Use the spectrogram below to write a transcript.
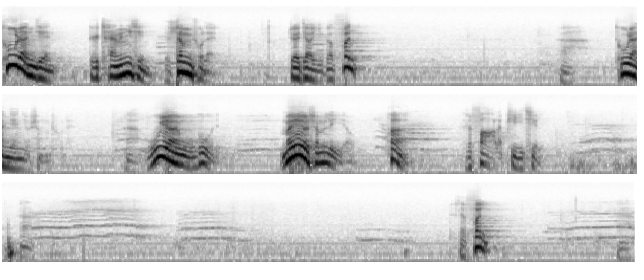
突然间这个嗔心生出来了，这叫一个忿。突然间就生出来，啊，无缘无故的，没有什么理由，哼，是发了脾气了，啊，这是忿，啊，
